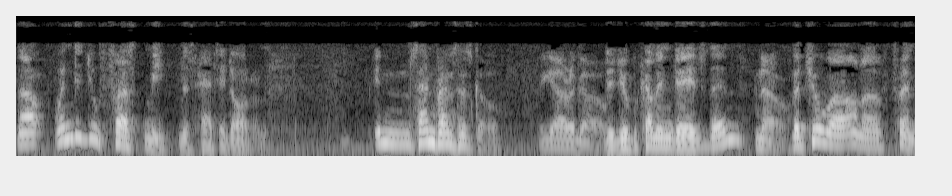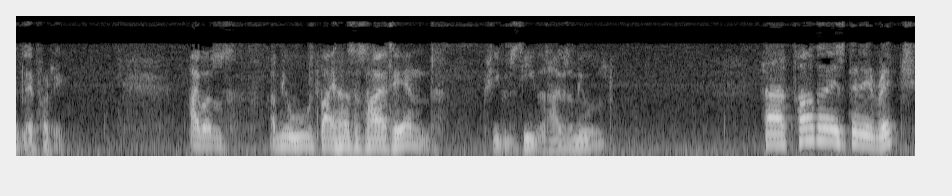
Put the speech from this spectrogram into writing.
Now, when did you first meet Miss Hattie Doran? In San Francisco, a year ago. Did you become engaged then? No. But you were on a friendly footing. I was amused by her society, and she could see that I was amused. Her father is very rich.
